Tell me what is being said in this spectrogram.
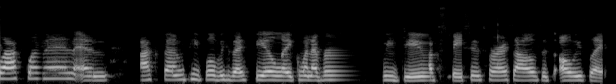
black women and black femme people because I feel like whenever we do have spaces for ourselves, it's always like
